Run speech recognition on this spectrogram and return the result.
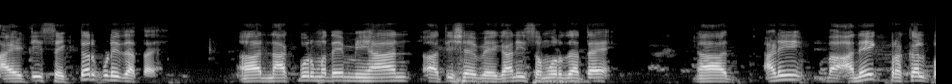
आय टी सेक्टर पुढे जात आहे. नागपूरमध्ये मिहान अतिशय वेगाने समोर जात आहे. आणि अनेक प्रकल्प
